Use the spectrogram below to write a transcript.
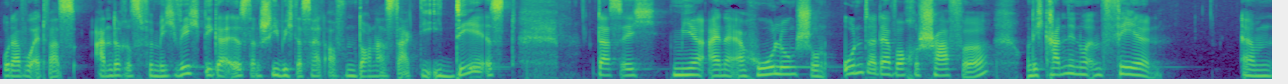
oder wo etwas anderes für mich wichtiger ist, dann schiebe ich das halt auf den Donnerstag. Die Idee ist, dass ich mir eine Erholung schon unter der Woche schaffe und ich kann dir nur empfehlen, ähm,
